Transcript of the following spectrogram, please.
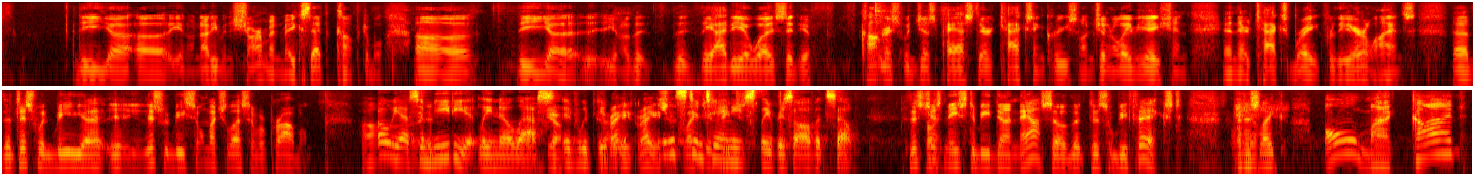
the uh, uh, you know not even Charmin makes that comfortable. Uh, the uh, you know the, the the idea was that if Congress would just pass their tax increase on general aviation and their tax break for the airlines, uh, that this would be uh, this would be so much less of a problem. Uh, Oh yes, it- immediately, no less. Yeah. It would, it Right, would right. It's like instantaneously resolve itself. This just needs to be done now so that this will be fixed. And it's like, oh my God.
